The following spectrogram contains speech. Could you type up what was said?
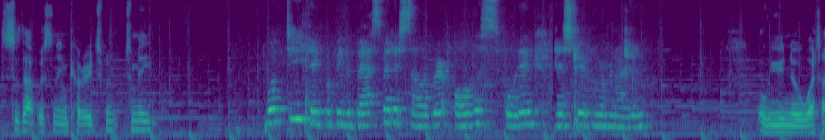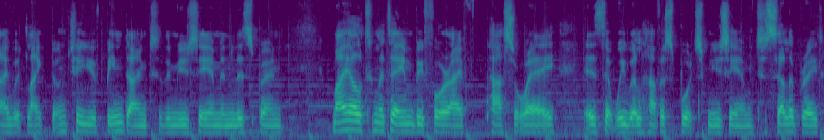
So that was an encouragement to me. What do you think would be the best way to celebrate all the sporting history of Northern Ireland? Oh, you know what I would like, don't you? You've been down to the museum in Lisburn. My ultimate aim before I pass away is that we will have a sports museum to celebrate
